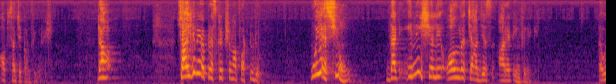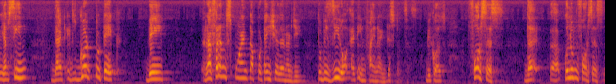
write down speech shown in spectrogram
of such a configuration? Now, so I will give you a prescription of what to do. We assume that initially all the charges are at infinity. Now, we have seen that it is good to take the reference point of potential energy to be 0 at infinite distances, because forces the uh, Coulomb forces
